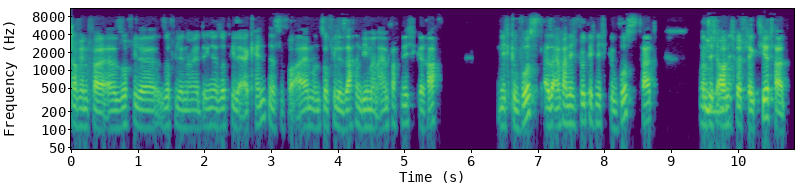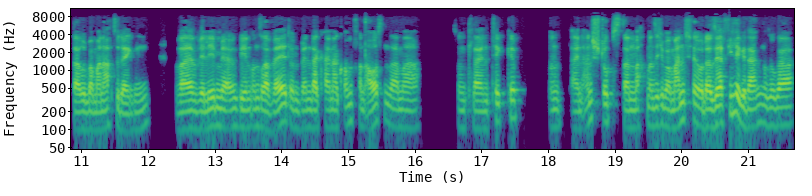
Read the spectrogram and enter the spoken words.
Auf jeden Fall. Also so viele, so viele neue Dinge, so viele Erkenntnisse vor allem und so viele Sachen, die man einfach nicht gerafft, nicht gewusst, also einfach nicht wirklich nicht gewusst hat und mhm. sich auch nicht reflektiert hat, darüber mal nachzudenken. Weil wir leben ja irgendwie in unserer Welt und wenn da keiner kommt von außen, da mal so einen kleinen Tick gibt, und einen anstupst, dann macht man sich über manche oder sehr viele Gedanken sogar,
